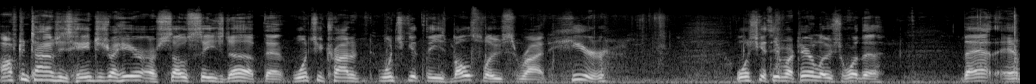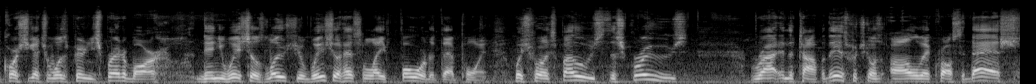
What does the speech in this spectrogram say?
Oftentimes these hinges right here are so seized up that once you try to, once you get these bolts loose right here, once you get them right there loose where the, that, and of course you got your ones up here your spreader bar, then your windshield's loose, your windshield has to lay forward at that point, which will expose the screws right in the top of this, which goes all the way across the dash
